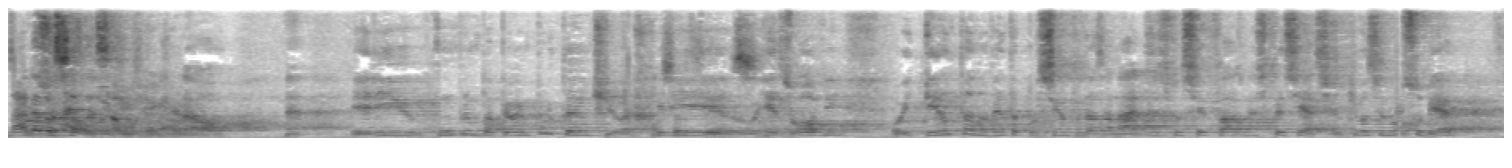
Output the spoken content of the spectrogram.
Nada da saúde, da saúde em geral, em geral né? ele cumpre um papel importante. Eu acho Com que certeza. ele resolve 80, 90% das análises você faz no SPSS. O que você não souber,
